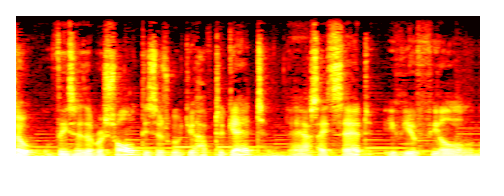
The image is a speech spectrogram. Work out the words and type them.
So this is the result, this is what you have to get. As I said, if you feel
